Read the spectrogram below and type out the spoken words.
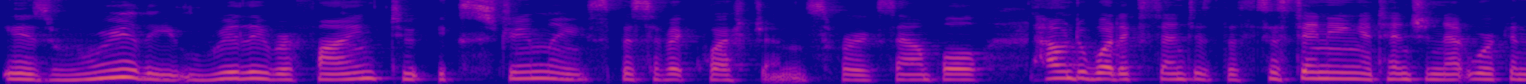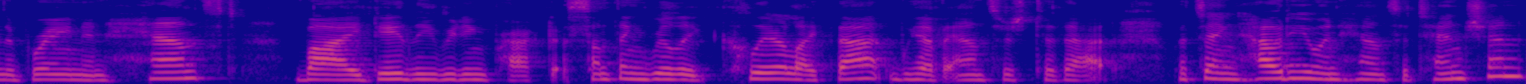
is really, really refined to extremely specific questions. For example, how and to what extent is the sustaining attention network in the brain enhanced by daily reading practice? Something really clear like that, we have answers to that. But saying how do you enhance attention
